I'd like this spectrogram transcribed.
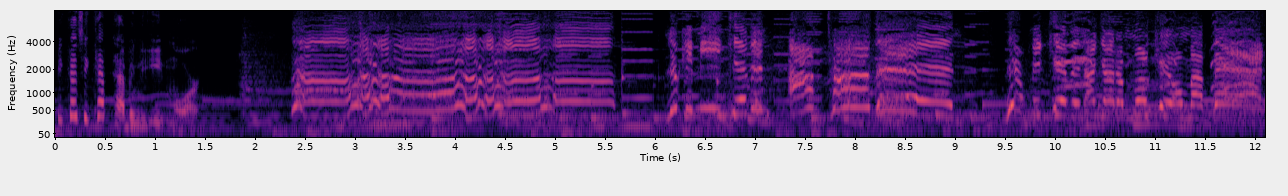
because he kept having to eat more. Look at me, Kevin! I'm Tarzan! Help me, Kevin! I got a monkey on my back!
